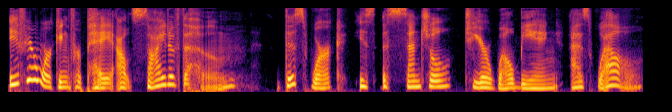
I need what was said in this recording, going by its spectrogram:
If you're working for pay outside of the home, this work is essential to your well being as well.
